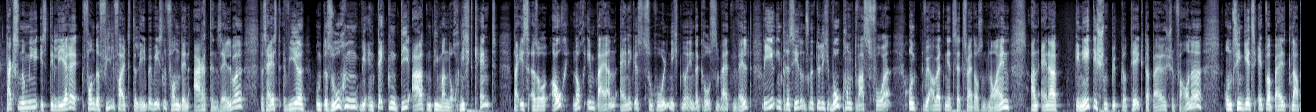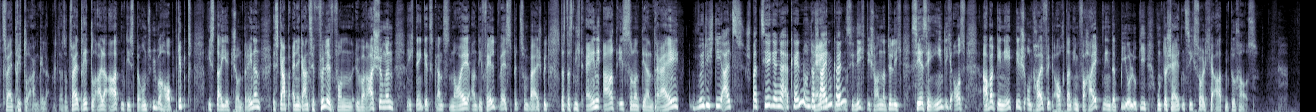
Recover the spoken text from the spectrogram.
Taxonomie ist die Lehre von der Vielfalt der Lebewesen, von den Arten selber. Das heißt, wir untersuchen, wir entdecken die Arten, die man noch nicht kennt. Da ist also auch noch in Bayern einiges zu holen, nicht nur in der großen, weiten Welt. B interessiert uns natürlich, wo kommt was vor? Und wir arbeiten jetzt seit 2009 an einer genetischen Bibliothek der bayerischen Fauna und sind jetzt etwa bei knapp zwei Drittel angelangt. Also zwei Drittel aller Arten, die es bei uns überhaupt gibt, ist da jetzt schon drinnen. Es gab eine ganze Fülle von Überraschungen. Ich denke jetzt ganz neu an die Feldwespe zum Beispiel, dass das nicht eine Art ist, sondern deren drei würde ich die als Spaziergänger erkennen, unterscheiden Nein, können? sie nicht. Die schauen natürlich sehr, sehr ähnlich aus, aber genetisch und häufig auch dann im Verhalten, in der Biologie unterscheiden sich solche Arten durchaus.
